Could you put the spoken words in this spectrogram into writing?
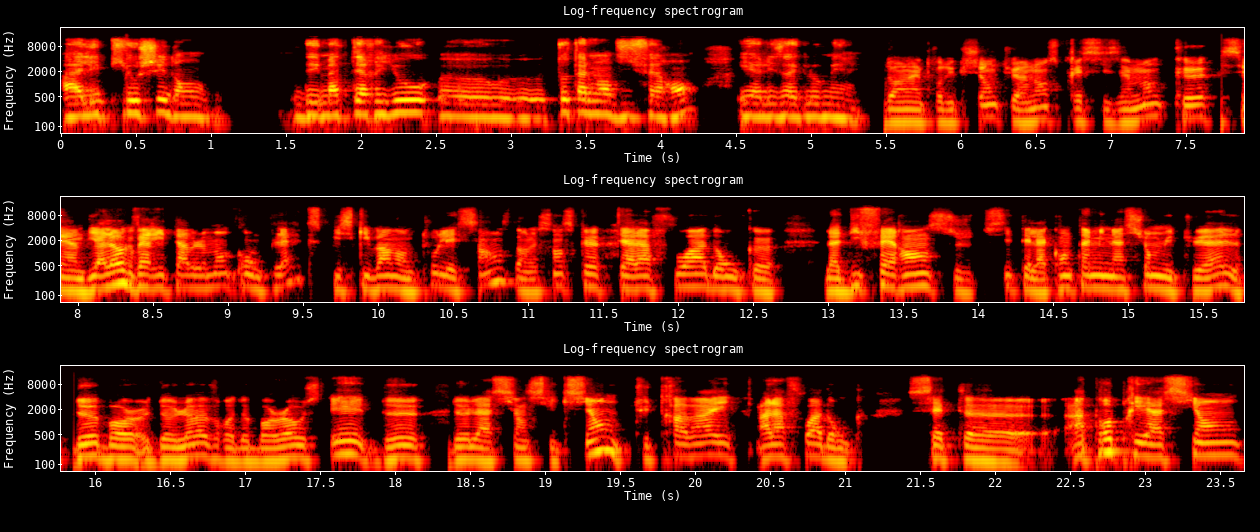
aller piocher dans des matériaux euh, totalement différents et à les agglomérer. Dans l'introduction, tu annonces précisément que c'est un dialogue véritablement complexe puisqu'il va dans tous les sens, dans le sens que c'est à la fois donc euh, la différence, je cite, la contamination mutuelle de, de l'œuvre de Burroughs et de, de la science-fiction. Tu travailles à la fois donc cette euh, appropriation,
